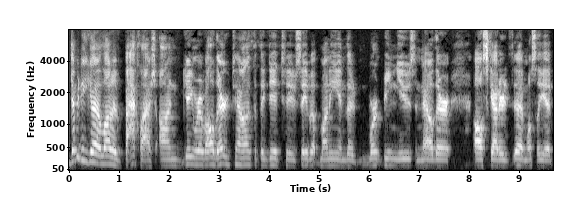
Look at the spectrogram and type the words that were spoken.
WWE got a lot of backlash on getting rid of all their talent that they did to save up money and that weren't being used. And now they're all scattered uh, mostly at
